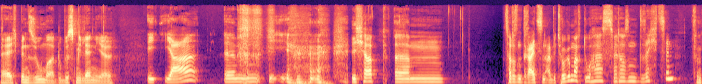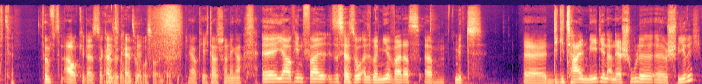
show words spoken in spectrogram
Ja, ich bin Zoomer, du bist Millennial. Ja, ähm, ich habe ähm, 2013 Abitur gemacht. Du hast 2016? 15. 15. Ah, okay, das ist doch gar Also nicht kein so okay. großer Unterschied. Ja, okay, ich dachte schon länger. Äh, ja, auf jeden Fall ist es ja so, also bei mir war das ähm, mit äh, digitalen Medien an der Schule äh, schwierig.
